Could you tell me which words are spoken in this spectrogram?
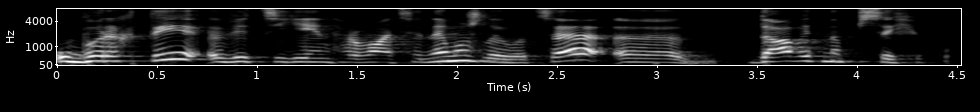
Уберегти від цієї інформації неможливо. Це е, давить на психіку.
